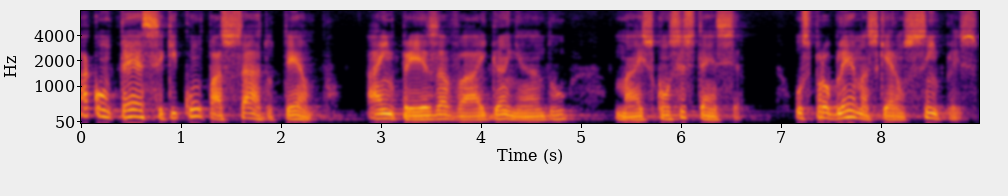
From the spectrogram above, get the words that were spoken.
Acontece que com o passar do tempo, a empresa vai ganhando mais consistência. Os problemas que eram simples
